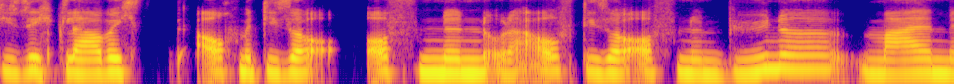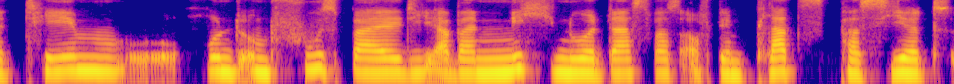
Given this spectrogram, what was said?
die sich, glaube ich, auch mit dieser offenen oder auf dieser offenen Bühne mal mit Themen rund um Fußball, die aber nicht nur das, was auf dem Platz passiert,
